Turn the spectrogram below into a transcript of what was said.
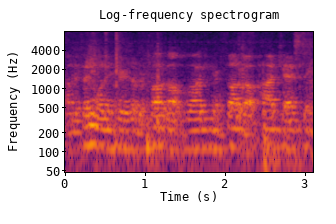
um, if anyone in here has ever thought about vlogging or thought about podcasting,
